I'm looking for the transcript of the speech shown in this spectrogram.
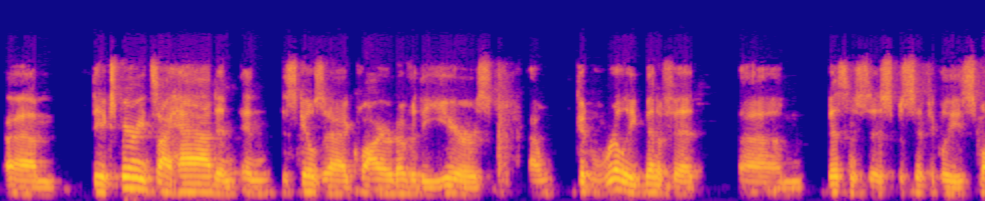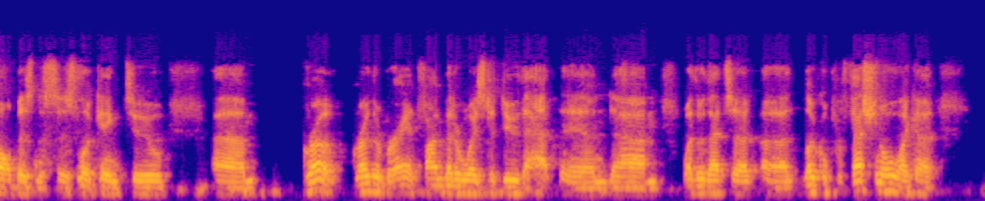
um, the experience I had and, and, the skills that I acquired over the years uh, could really benefit um, businesses, specifically small businesses, looking to um, grow, grow their brand, find better ways to do that. And um, whether that's a, a, local professional like a,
